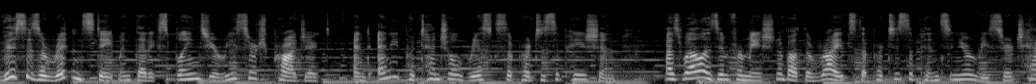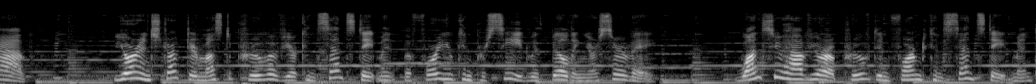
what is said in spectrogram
This is a written statement that explains your research project and any potential risks of participation, as well as information about the rights that participants in your research have. Your instructor must approve of your consent statement before you can proceed with building your survey. Once you have your approved informed consent statement,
